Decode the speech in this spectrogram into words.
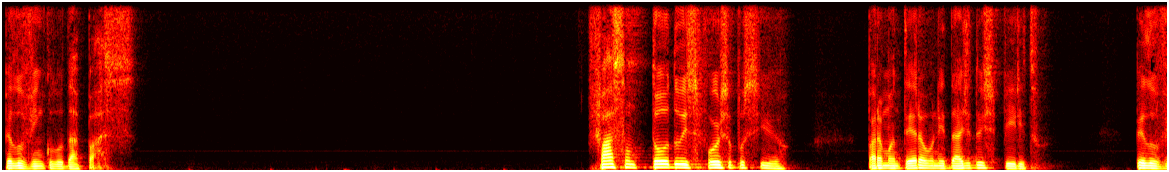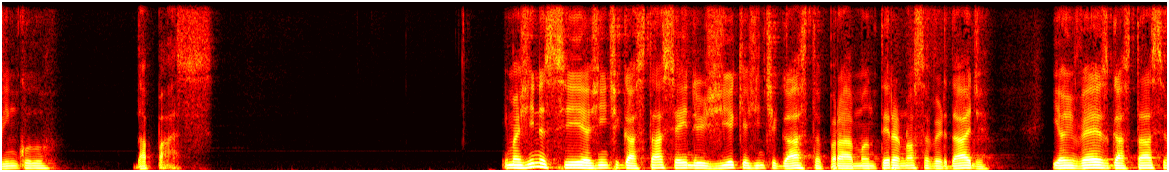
pelo vínculo da paz. Façam todo o esforço possível para manter a unidade do Espírito, pelo vínculo da paz. Imagina se a gente gastasse a energia que a gente gasta para manter a nossa verdade e ao invés de gastasse,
